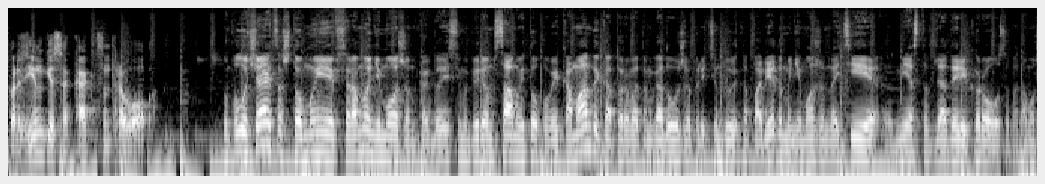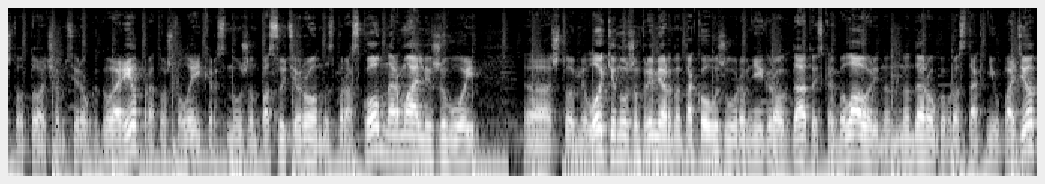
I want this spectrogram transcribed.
Порзингиса как центрового. Ну, получается, что мы все равно не можем, как бы, если мы берем самые топовые команды, которые в этом году уже претендуют на победу, мы не можем найти место для Дерека Роуза, потому что то, о чем Серега говорил, про то, что Лейкерс нужен, по сути, Ронда с броском нормальный, живой, что Милуоки нужен примерно такого же уровня игрок, да, то есть, как бы, Лаури на, на дорогу просто так не упадет,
